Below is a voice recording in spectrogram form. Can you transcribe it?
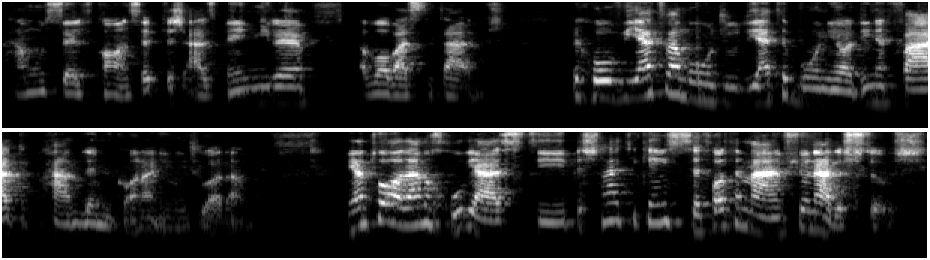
همون self-concept ش از بین میره و وابسته تر میشه. به هویت و موجودیت بنیادین فرد حمله می‌کنن این آدم. میگن تو آدم خوبی هستی؟ به شرطی که این صفات منفی رو نداشته باشی.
